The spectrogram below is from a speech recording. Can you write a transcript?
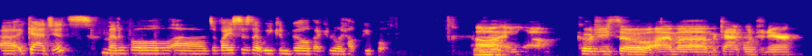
uh, gadgets, medical uh, devices that we can build that can really help people. Uh, and yeah, Koji, so I'm a mechanical engineer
